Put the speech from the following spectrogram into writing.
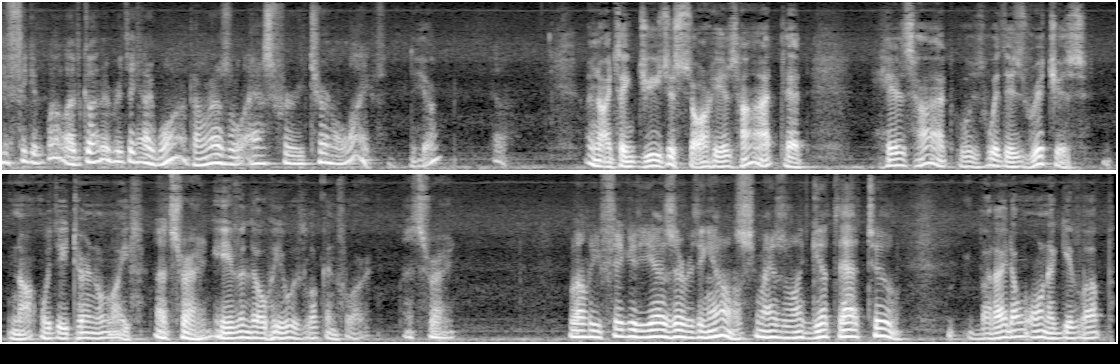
he figured, well, I've got everything I want. I might as well ask for eternal life. Yeah. Yeah. And I think Jesus saw his heart that his heart was with his riches, not with eternal life, That's right. even though he was looking for it. That's right. Well, he figured he has everything else. You might as well get that too. But I don't want to give up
